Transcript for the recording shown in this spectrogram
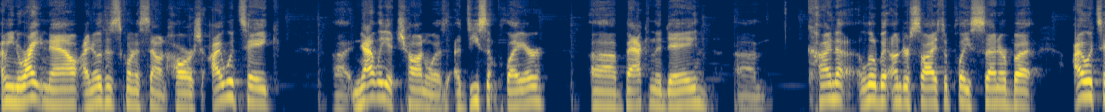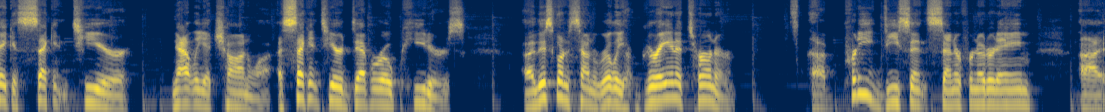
I mean, right now, I know this is going to sound harsh. I would take uh, Natalie Achonwa was a decent player uh, back in the day, um, kind of a little bit undersized to play center, but I would take a second tier Natalie Achonwa, a second tier Devereaux Peters, uh, this is going to sound really Brianna Turner, uh, pretty decent center for Notre Dame. Uh,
